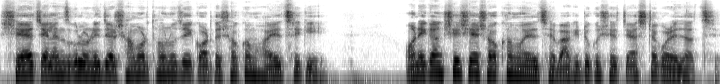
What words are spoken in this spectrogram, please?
সে চ্যালেঞ্জগুলো নিজের সামর্থ্য অনুযায়ী করতে সক্ষম হয়েছে কি? অনেকাংশে সে সক্ষম হয়েছে, বাকিটুকু সে চেষ্টা করে যাচ্ছে।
